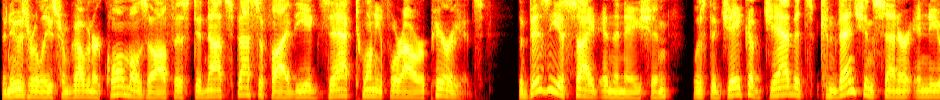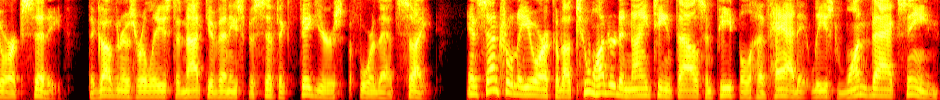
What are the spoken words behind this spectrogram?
The news release from Governor Cuomo's office did not specify the exact 24 hour periods. The busiest site in the nation was the Jacob Javits Convention Center in New York City. The governor's release did not give any specific figures for that site. In central New York, about 219,000 people have had at least one vaccine,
